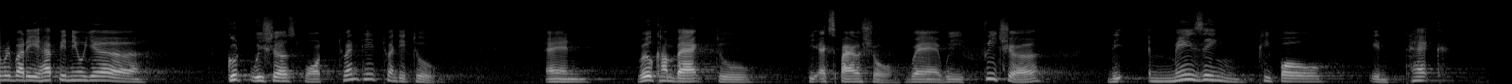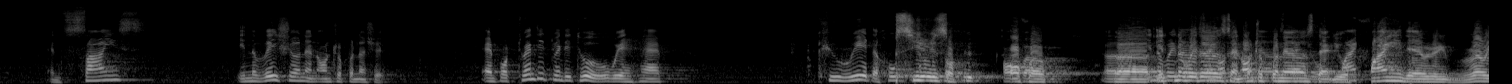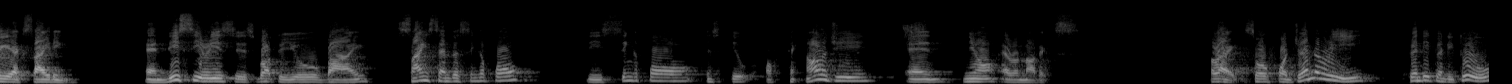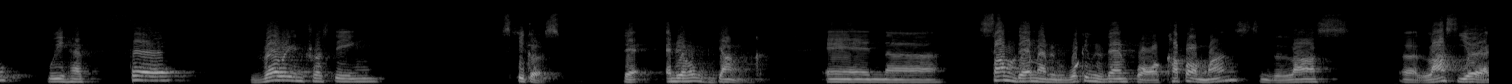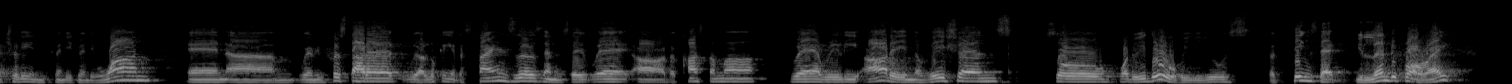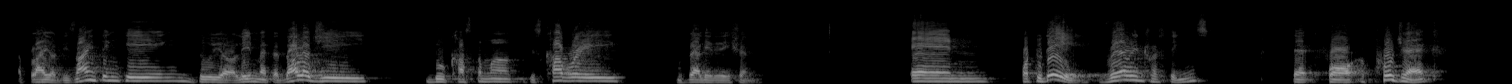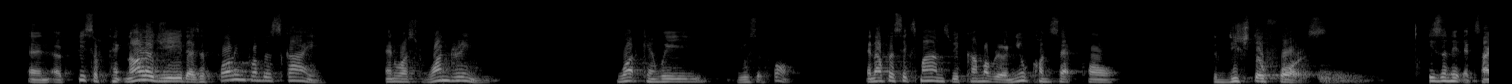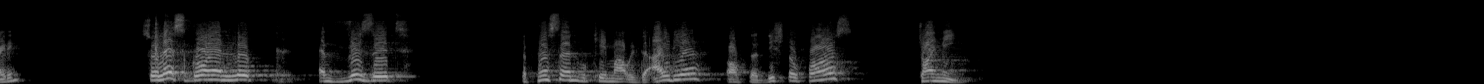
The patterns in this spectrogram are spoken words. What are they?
everybody, Happy New Year. Good wishes for 2022. And welcome back to the ASPIRE Show, where we feature the amazing people in tech and science, innovation and entrepreneurship. And for 2022, we have curated a whole series of, of uh, uh, innovators and entrepreneurs that you find very, very exciting. And this series is brought to you by Science Center Singapore, the Singapore Institute of Technology, and Neo Aeronautics. All right, so for January 2022, we have four very interesting speakers. They're Andrea Young, and uh, some of them have been working with them for a couple of months in the last uh, last year actually in 2021 and um, when we first started we are looking at the sciences and say where are the customer? Where really are the innovations? So what do we do? We use the things that you learned before right? Apply your design thinking do your lean methodology do customer discovery validation and for today, very interesting that for a project and a piece of technology that's falling from the sky and was wondering, what can we use it for? And after six months, we come up with a new concept called the digital forest. Isn't it exciting? So let's go and look and visit the person who came out with the idea of the digital forest Join me.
